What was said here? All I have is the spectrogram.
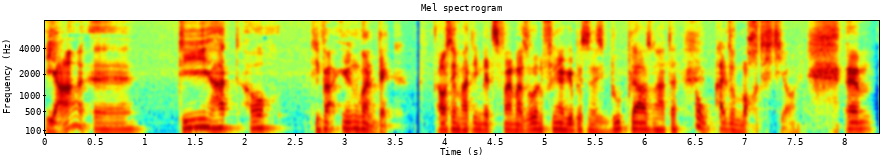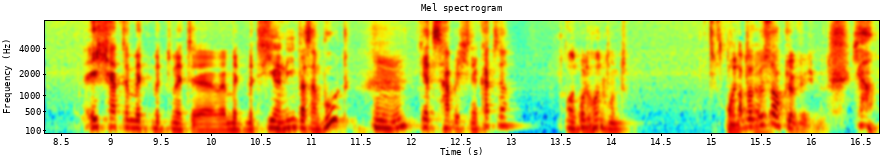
ja, äh, die hat auch, die war irgendwann weg. Außerdem hat die mir zweimal so in den Finger gebissen, dass ich Blutblasen hatte. Oh. Also mochte ich die auch nicht. Ähm, ich hatte mit, mit, mit, äh, mit, mit Tieren nie was am Hut. Mhm. Jetzt habe ich eine Katze und, Und einen Hund. Hund. Und, Aber äh, bist auch glücklich mit. ja,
